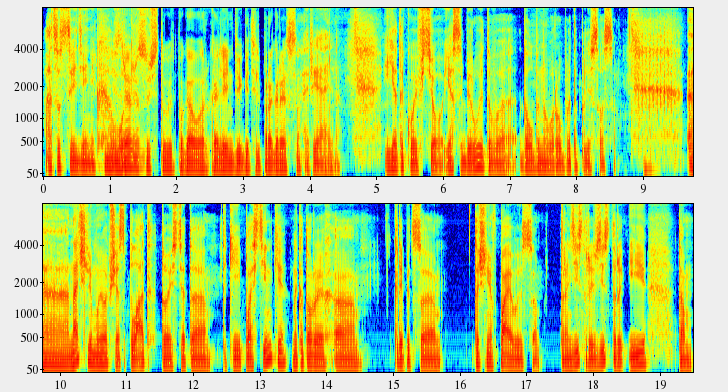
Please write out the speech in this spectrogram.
отсутствие денег. Не Вот. зря же существует поговорка «лень – двигатель прогресса». Реально. И я такой, все, я соберу этого долбанного робота-пылесоса. Э, Начали мы вообще с плат, то есть это такие пластинки, на которых э, крепятся, точнее впаиваются транзисторы, резисторы, и там,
